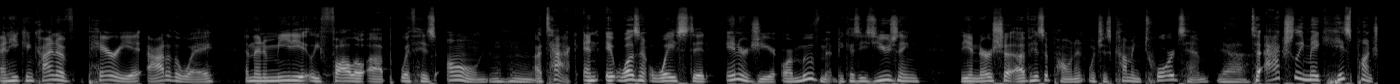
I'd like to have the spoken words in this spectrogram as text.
and he can kind of parry it out of the way and then immediately follow up with his own Mm-hmm. attack. And it wasn't wasted energy or movement because he's using the inertia of his opponent, which is coming towards him, Yeah. to actually make his punch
